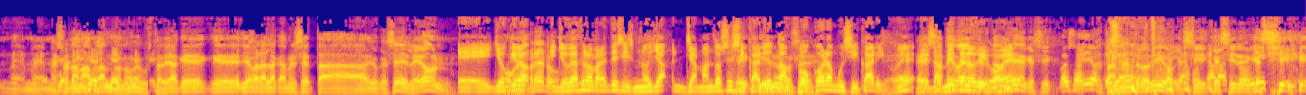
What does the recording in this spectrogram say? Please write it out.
me, me, suena más blando, ¿no? Me gustaría que, que llevara la camiseta, yo qué sé, León León. Eh, yo, o quiero, Guerrero. yo quiero hacer una paréntesis, no ya- llamándose sicario no tampoco era muy sicario, ¿eh? Eh, Eso también te te lo digo, también, ¿eh? que sí. Por eso digo que También ya- te lo digo, que sí, que sí, que sí.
